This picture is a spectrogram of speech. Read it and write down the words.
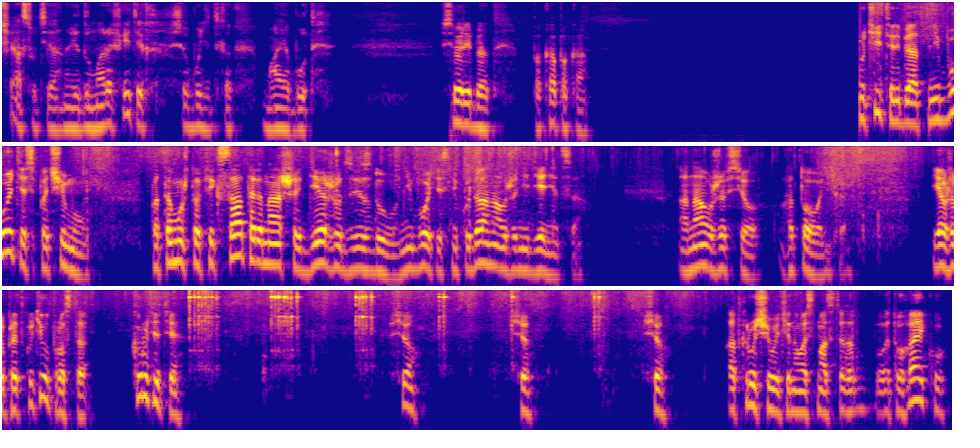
Сейчас у тебя наведу марафетик, все будет как мая будет. Все, ребят, пока-пока. Крутите, ребят, не бойтесь. Почему? Потому что фиксаторы наши держат звезду. Не бойтесь, никуда она уже не денется. Она уже все, готовенькая. Я уже предкрутил, просто крутите. Все. Все. Все. Откручивайте на 18 эту, эту гайку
